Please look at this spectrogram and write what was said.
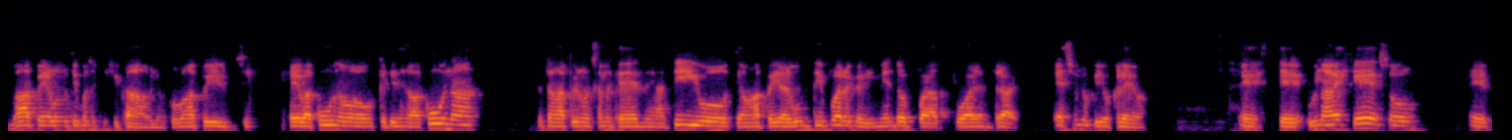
van a pedir algún tipo de certificado, loco. van a pedir es vacuno, que tienes la vacuna, te van a pedir un examen que es negativo, te van a pedir algún tipo de requerimiento para poder entrar. Eso es lo que yo creo. Este, una vez que eso, eh,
